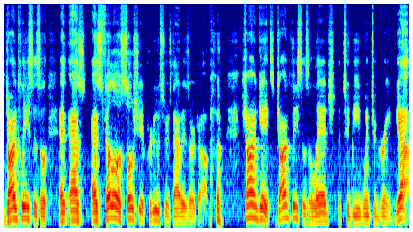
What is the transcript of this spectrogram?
John Cleese is a, as as fellow associate producers. That is our job. Sean Gates. John Cleese is alleged to be Wintergreen. Yeah,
